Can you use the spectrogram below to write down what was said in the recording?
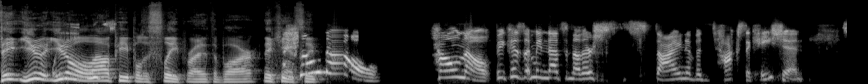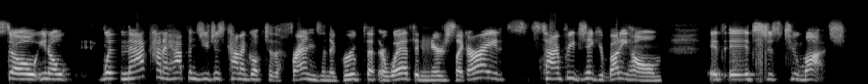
they, you you don't allow people to sleep right at the bar. They can't sleep. No, hell no. Because I mean, that's another sign of intoxication. So you know, when that kind of happens, you just kind of go up to the friends and the group that they're with, and you're just like, "All right, it's, it's time for you to take your buddy home." It's it's just too much.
